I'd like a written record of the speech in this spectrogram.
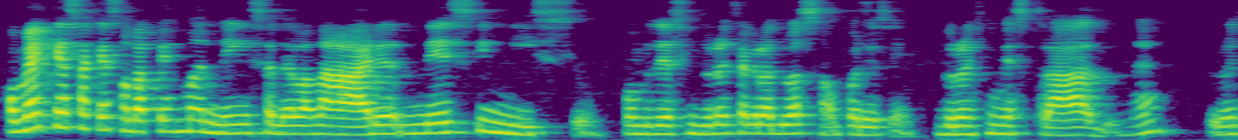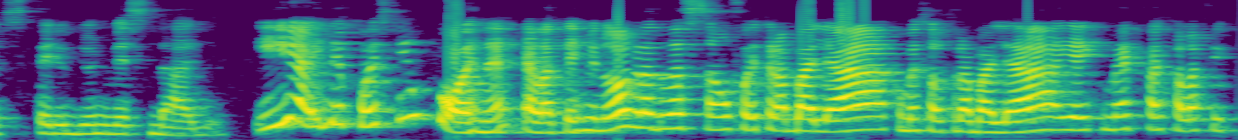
Como é que é essa questão da permanência dela na área nesse início? Vamos dizer assim, durante a graduação, por exemplo, durante o mestrado, né? Durante esse período de universidade. E aí depois tem o pós, né? Ela terminou a graduação, foi trabalhar, começou a trabalhar, e aí como é que faz que ela fica?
